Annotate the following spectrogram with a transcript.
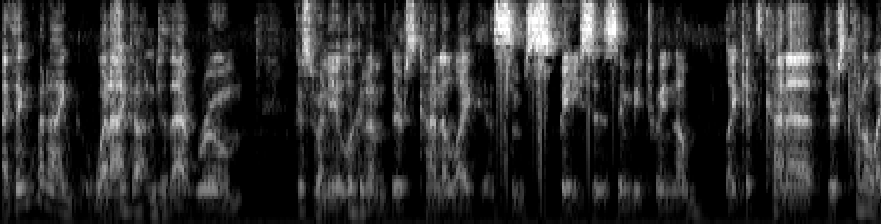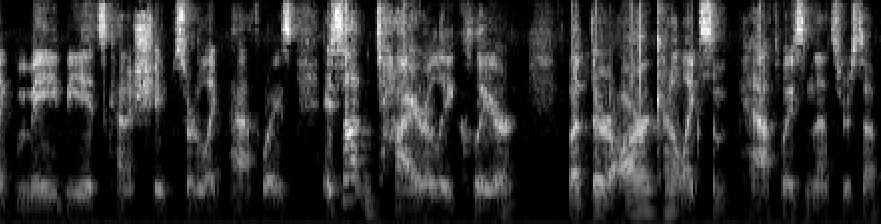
I think when I when I got into that room, because when you look at them, there's kind of like some spaces in between them. Like it's kind of there's kind of like maybe it's kind of shaped sort of like pathways. It's not entirely clear, but there are kind of like some pathways and that sort of stuff.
